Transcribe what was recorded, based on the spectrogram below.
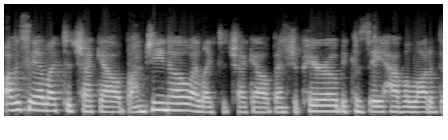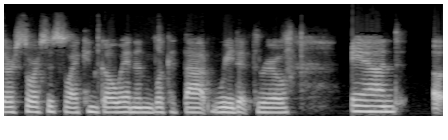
obviously i like to check out bongino. I like to check out ben shapiro because they have a lot of their sources so i can go in and look at that read it through. And uh,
